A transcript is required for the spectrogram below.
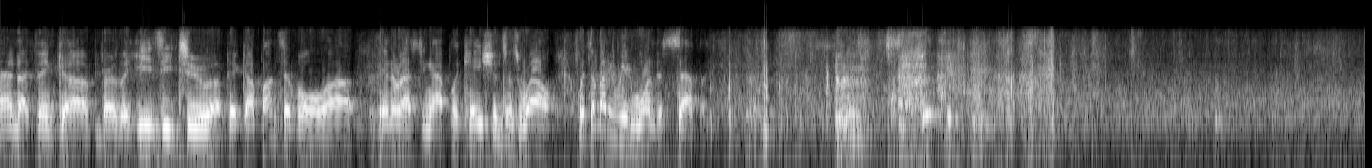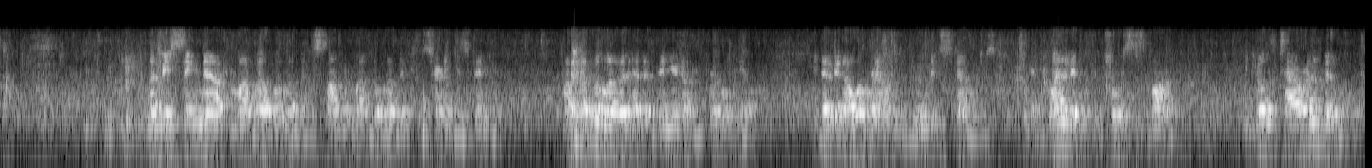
and I think uh, fairly easy to uh, pick up on several uh, interesting applications as well. Would somebody read 1 to 7? Let me sing now for my well-beloved, a song of my beloved concerning his vineyard. My well-beloved had a vineyard on a fertile hill. He dug it all around, removed its stones, and planted it with the choicest vine. He built a tower in the middle of it,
